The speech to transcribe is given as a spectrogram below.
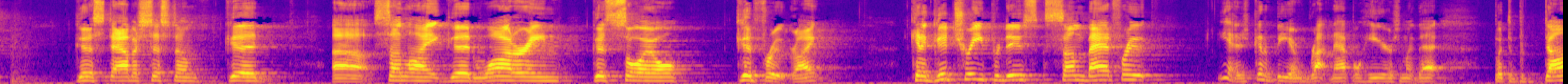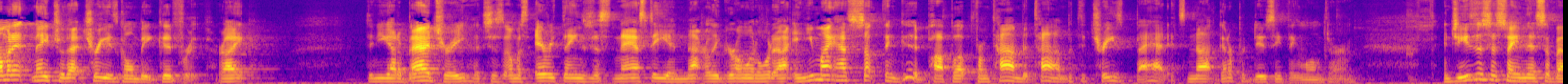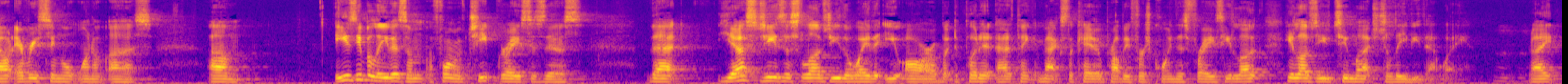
good established system, good uh, sunlight, good watering, good soil, good fruit, right? Can a good tree produce some bad fruit? Yeah, there's going to be a rotten apple here or something like that. But the predominant nature of that tree is going to be good fruit, right? Then you got a bad tree. It's just almost everything's just nasty and not really growing or whatnot. And you might have something good pop up from time to time, but the tree's bad. It's not going to produce anything long term. And Jesus is saying this about every single one of us. Um, easy believism, a form of cheap grace, is this that yes, Jesus loves you the way that you are, but to put it, I think Max Lucado probably first coined this phrase, he, lo- he loves you too much to leave you that way, mm-hmm. right?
